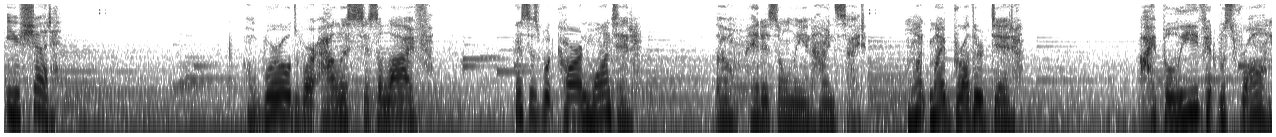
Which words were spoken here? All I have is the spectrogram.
You should. A world where Alice is alive. This is what Karen wanted. Though it is only in hindsight. What my brother did. I believe it was wrong,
